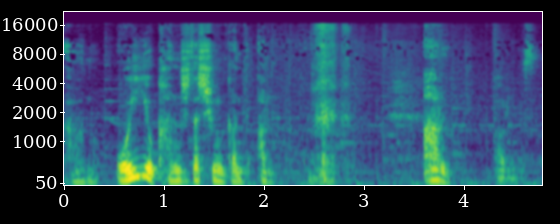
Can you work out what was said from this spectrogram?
あの老いを感じた瞬間ってある。ある。あるんですか？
